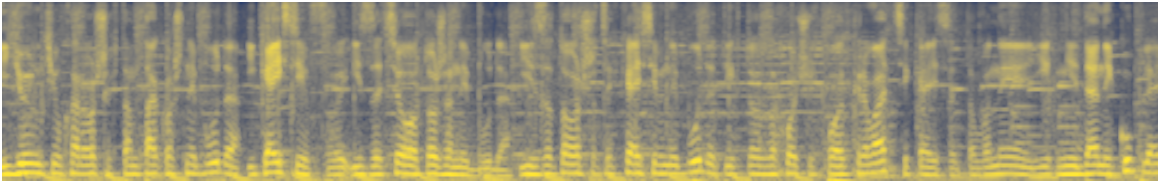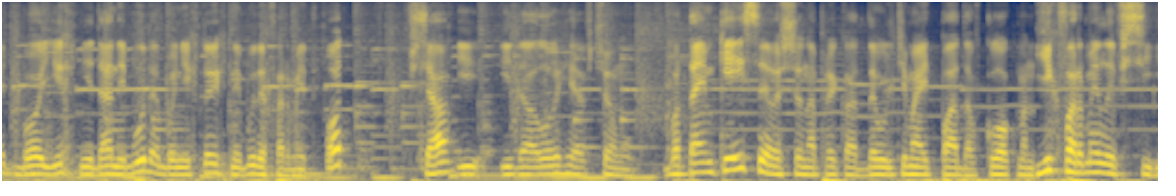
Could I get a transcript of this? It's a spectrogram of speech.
І юнітів хороших там також не буде. І кейсів із-за цього теж не буде. І за того, що цих кейсів не буде, ті, хто захочуть пооткривати ці кейси, то вони їх ніде не куплять, бо їх ніде не буде, бо ніхто їх не буде фармити. От вся і ідеологія в цьому. Бо таймкейси, ось, наприклад, де ультимейт падав Клокмен, їх фармили всі.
